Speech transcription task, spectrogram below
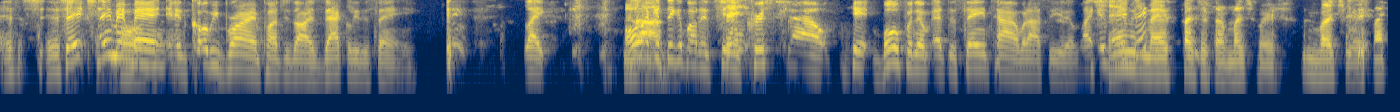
It's, Sh- it's Shane, Shane McMahon and Kobe Bryant punches are exactly the same. like all I can think about is seeing Shane- Chris Childs hit both of them at the same time when I see them. Like it's Shane. McMahon's punches are much worse, much worse. Like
